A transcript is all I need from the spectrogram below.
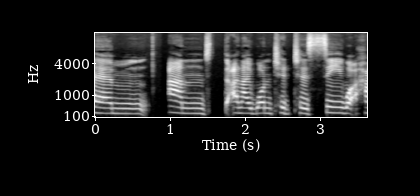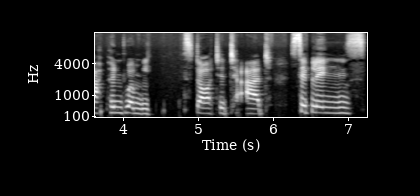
Um, and and I wanted to see what happened when we started to add siblings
